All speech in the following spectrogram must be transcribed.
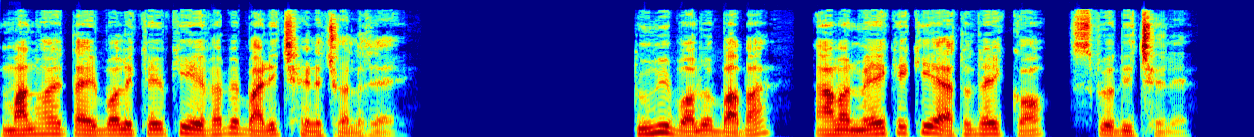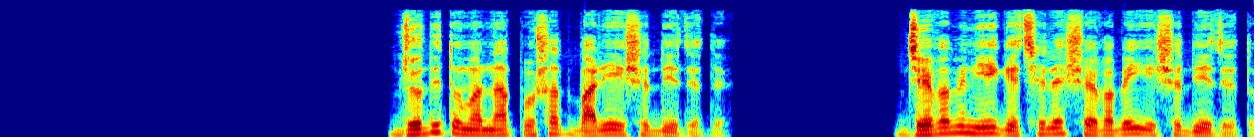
মান হয় তাই বলে কেউ কি এভাবে বাড়ি ছেড়ে চলে যায়? তুমি বলো বাবা, আমার মেয়েকে কি এতটাই ক স্রোদি ছেলে? যদি তোমার না প্রসাদ বাড়ি এসে দিয়ে যেতে। যেভাবে নিয়ে গেছিলে সেভাবেই এসে দিয়ে যেত।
